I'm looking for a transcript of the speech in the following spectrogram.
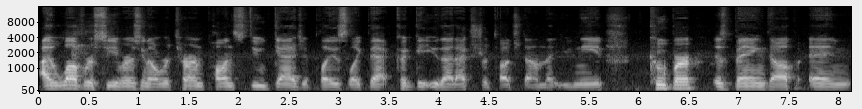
I love receivers, you know, return punts, do gadget plays like that, could get you that extra touchdown that you need. Cooper is banged up, and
